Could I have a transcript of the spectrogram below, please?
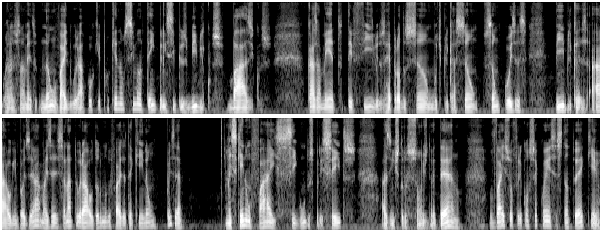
O relacionamento não vai durar, por quê? Porque não se mantém princípios bíblicos básicos. Casamento, ter filhos, reprodução, multiplicação, são coisas bíblicas. Ah, alguém pode dizer, ah, mas isso é natural, todo mundo faz, até quem não. Pois é, mas quem não faz segundo os preceitos, as instruções do Eterno, vai sofrer consequências. Tanto é que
